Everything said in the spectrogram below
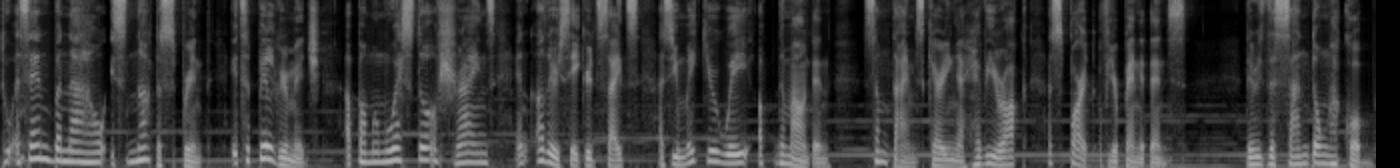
To ascend Banahaw is not a sprint, it's a pilgrimage, a pamumuwesto of shrines and other sacred sites as you make your way up the mountain, sometimes carrying a heavy rock as part of your penitence. There is the Santong Jacob,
